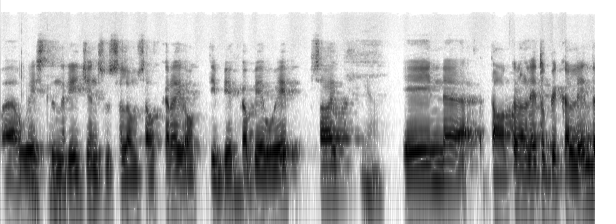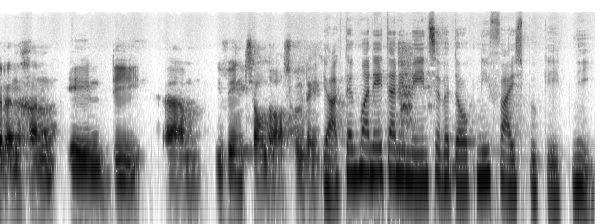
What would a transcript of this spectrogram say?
uh, Western okay. Region soos hulle hom sal kry op die BKB webwerf. Ja. En uh, daar kan hulle net op die kalender ingaan en die ehm um, event sal daar sou lê. Ja, ek dink maar net aan die mense wat dalk nie Facebook het nie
